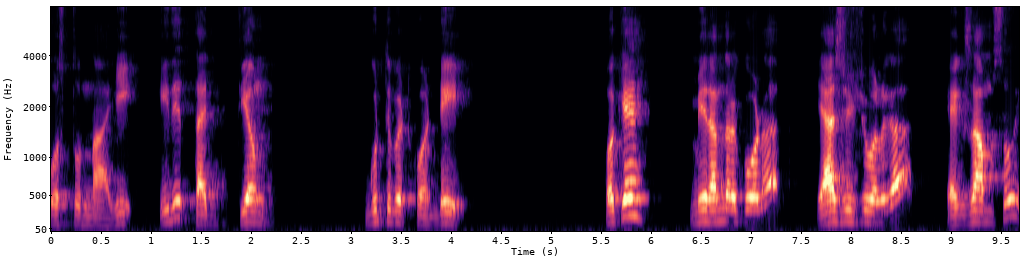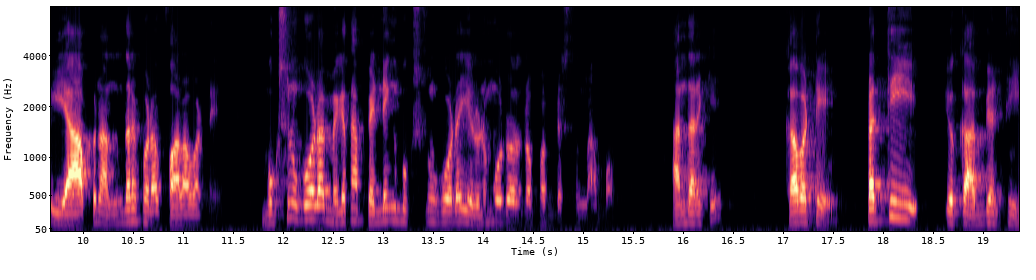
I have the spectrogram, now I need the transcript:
వస్తున్నాయి. ఇది తథ్యం. గుర్తుపెట్టుకోండి. ఓకే? మీరందరూ కూడా యాజ్ యూజువల్గా ఎగ్జామ్స్ ఈ యాప్ను అందరూ కూడా ఫాలో అవ్వండి. బుక్స్ను కూడా మిగతా పెండింగ్ బుక్స్ను కూడా ఈ రెండు మూడు రోజుల్లో పంపిస్తున్నాము అందరికీ. కాబట్టి ప్రతి యొక్క అభ్యర్థి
